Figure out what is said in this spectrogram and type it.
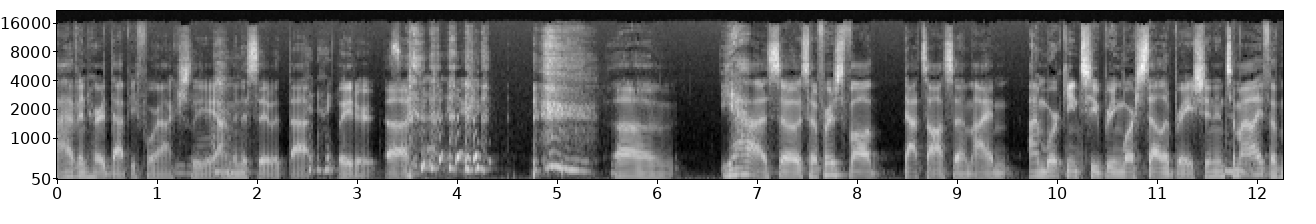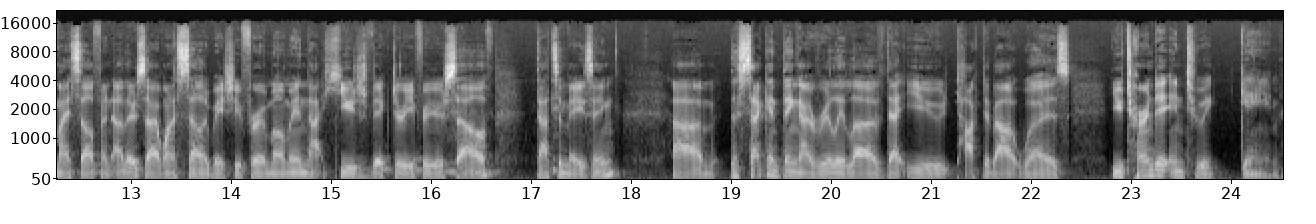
I haven't heard that before. Actually, yeah. I'm gonna sit with that later. Uh, that later. um, yeah. So so first of all, that's awesome. I'm I'm working to bring more celebration into my mm-hmm. life of myself and others. So I want to celebrate you for a moment. That huge victory for yourself. That's amazing. Um, the second thing I really love that you talked about was you turned it into a game,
